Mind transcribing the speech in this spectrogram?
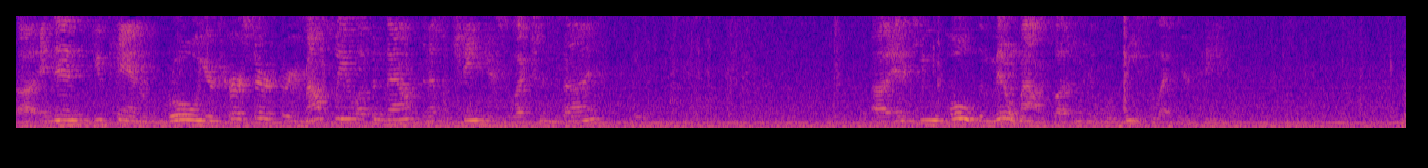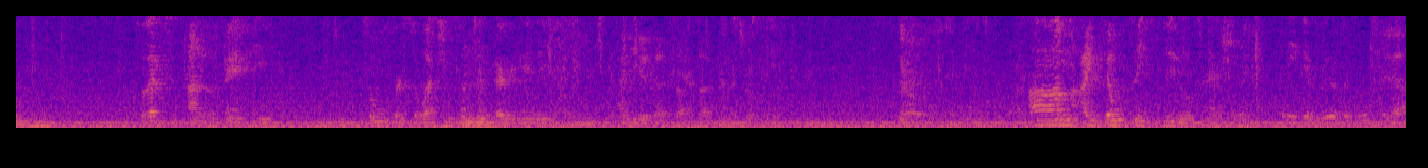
Uh, and then you can roll your cursor or your mouse wheel up and down, and that will change your selection size. Uh, and if you hold the middle mouse button, it will deselect your paint. So that's kind of a fancy tool for selection, comes in very handy. How do you get that stuff done? Um, I don't think you do, actually. You get rid of it. Yeah.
